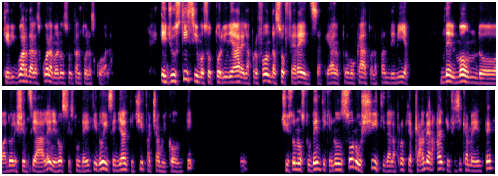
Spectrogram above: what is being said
che riguarda la scuola ma non soltanto la scuola, è giustissimo sottolineare la profonda sofferenza che ha provocato la pandemia nel mondo adolescenziale, nei nostri studenti. Noi insegnanti ci facciamo i conti. Ci sono studenti che non sono usciti dalla propria camera, anche fisicamente,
